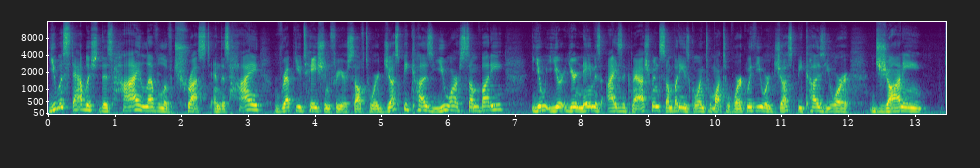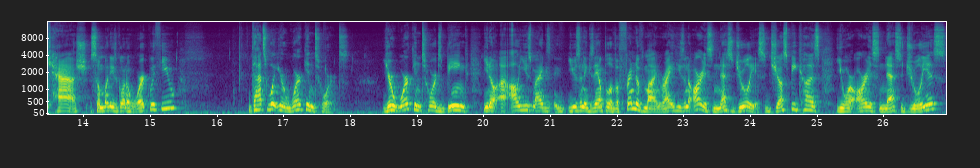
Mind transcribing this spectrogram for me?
you establish this high level of trust and this high reputation for yourself to where just because you are somebody you, your, your name is Isaac Mashman, somebody is going to want to work with you, or just because you are Johnny Cash, somebody's going to work with you, that's what you're working towards you're working towards being you know i'll use my use an example of a friend of mine right? He's an artist ness julius. Just because you are artist ness julius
